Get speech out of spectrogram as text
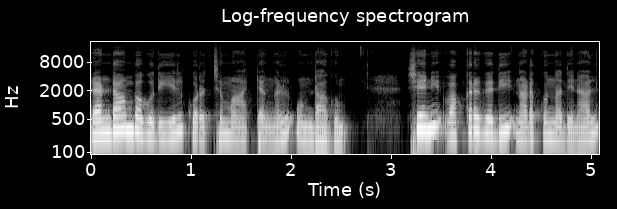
രണ്ടാം പകുതിയിൽ കുറച്ച് മാറ്റങ്ങൾ ഉണ്ടാകും. ശനി വക്രഗതി നടക്കുന്നതിനാൽ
